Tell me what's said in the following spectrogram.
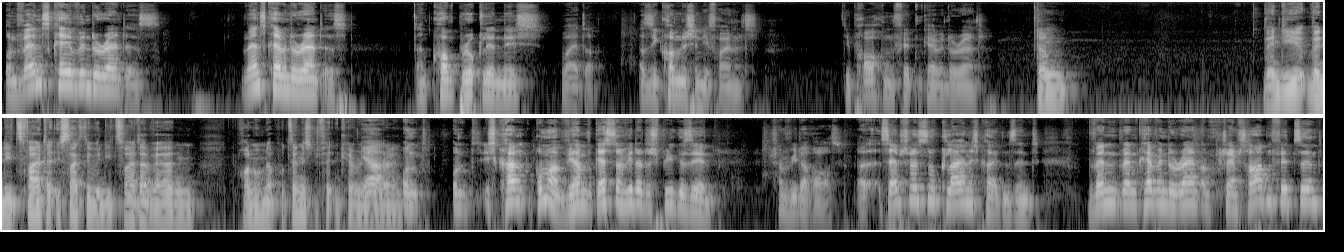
Und wenn es Kevin Durant ist, wenn es Kevin Durant ist, dann kommt Brooklyn nicht weiter. Also sie kommen nicht in die Finals. Die brauchen einen fitten Kevin Durant. Dann, wenn die, wenn die Zweite, ich sag dir, wenn die Zweiter werden, die brauchen hundertprozentig einen fitten Kevin ja, Durant. Und, und ich kann, guck mal, wir haben gestern wieder das Spiel gesehen. Schon wieder raus. Äh, selbst wenn es nur Kleinigkeiten sind wenn, wenn Kevin Durant und James Harden fit sind,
